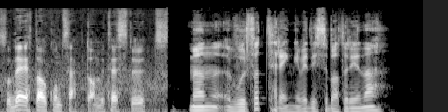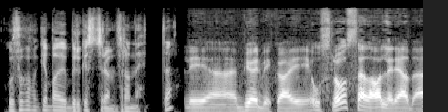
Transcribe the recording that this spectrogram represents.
Så det er et av konseptene vi tester ut. Men hvorfor trenger vi disse batteriene? Hvorfor kan vi ikke bare bruke strøm fra nettet? I Bjørvika i Oslo så er det allerede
